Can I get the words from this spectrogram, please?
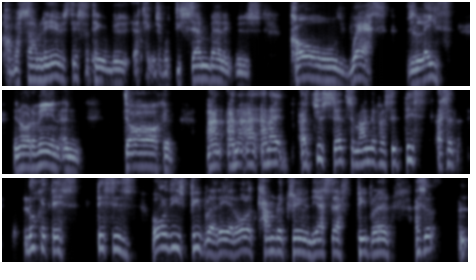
God, what time of the year was this? I think it was, I think it was about December. It was cold, wet, it was late, you know what I mean? And dark and and and I and I, I just said to Mandip, I said, this, I said, look at this. This is all these people are there, all the camera crew and the SF people are I said, and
